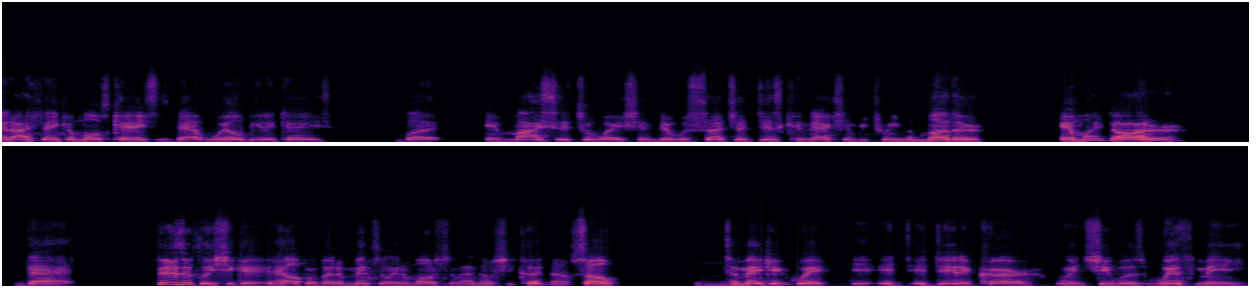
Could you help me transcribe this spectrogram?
And I think in most cases that will be the case. But in my situation, there was such a disconnection between the mother and my daughter that physically she could help her, but mentally and emotionally, I know she couldn't have. So to mm. make it quick, it, it, it did occur when she was with me.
